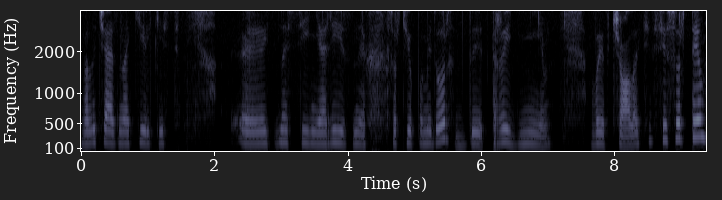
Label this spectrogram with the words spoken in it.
величезна кількість е, насіння різних сортів помідор, три дні вивчала ці всі сорти,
